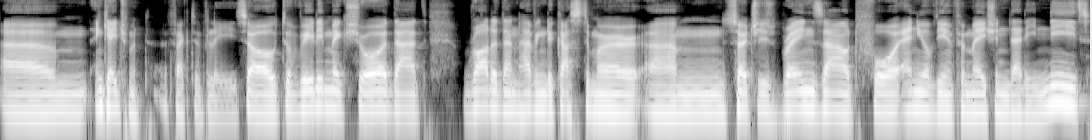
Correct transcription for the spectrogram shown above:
um, engagement effectively. So to really make sure that rather than having the customer um, search his brains out for any of the information that he needs,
